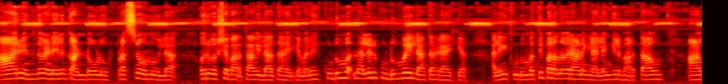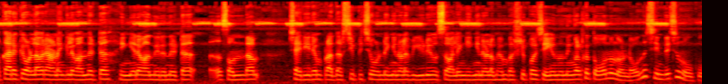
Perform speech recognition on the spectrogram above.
ആരും എന്ത് വേണേലും കണ്ടോളൂ. പ്രശ്നമൊന്നുമില്ല. ഒരുപക്ഷെ ഭർത്താവില്ലാത്തതായിരിക്കാം. അല്ലെങ്കിൽ കുടുംബ നല്ലൊരു കുടുംബം ഇല്ലാത്തവരായിരിക്കാം അല്ലെങ്കിൽ കുടുംബത്തിൽ പറഞ്ഞവരാണെങ്കിൽ അല്ലെങ്കിൽ ഭർത്താവും ആൾക്കാരൊക്കെ ഉള്ളവരാണെങ്കിൽ വന്നിട്ട് ഇങ്ങനെ വന്നിരുന്നിട്ട് സ്വന്തം ശരീരം പ്രദർശിപ്പിച്ചുകൊണ്ട് ഇങ്ങനെയുള്ള വീഡിയോസോ അല്ലെങ്കിൽ ഇങ്ങനെയുള്ള മെമ്പർഷിപ്പോ ചെയ്യുന്നു നിങ്ങൾക്ക് തോന്നുന്നുണ്ടോ? ഒന്ന് ചിന്തിച്ചു നോക്കൂ.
